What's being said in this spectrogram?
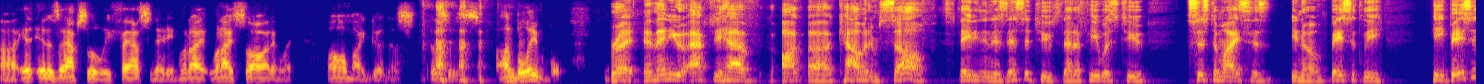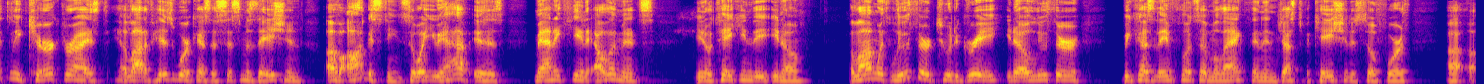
Uh, it, it is absolutely fascinating. When I when I saw it, I went, "Oh my goodness, this is unbelievable." Right, and then you actually have uh, uh, Calvin himself stating in his institutes that if he was to systemize his, you know, basically, he basically characterized a lot of his work as a systemization of Augustine. So what you have is Manichaean elements, you know, taking the, you know, along with Luther to a degree, you know, Luther because of the influence of Melanchthon and justification and so forth, uh, uh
